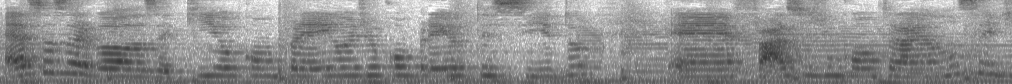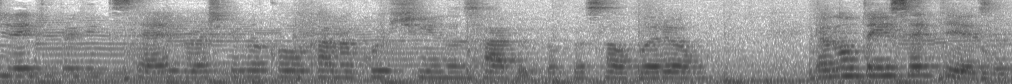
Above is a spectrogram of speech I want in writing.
Essas argolas aqui eu comprei onde eu comprei o tecido, é fácil de encontrar, eu não sei direito para que, que serve, eu acho que é para colocar na cortina, sabe, para passar o varão. Eu não tenho certeza,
